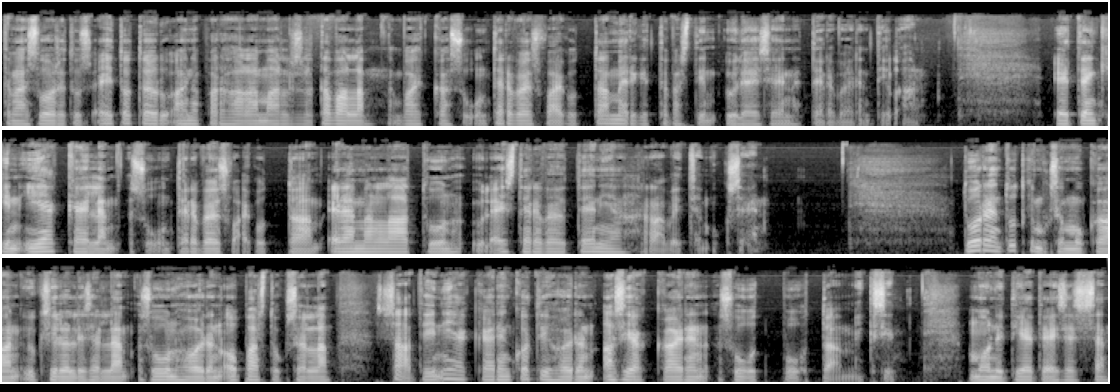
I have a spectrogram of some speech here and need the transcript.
tämä suositus ei toteudu aina parhaalla mahdollisella tavalla, vaikka suun terveys vaikuttaa merkittävästi yleiseen terveydentilaan. Etenkin iäkkäillä suun terveys vaikuttaa elämänlaatuun, yleisterveyteen ja ravitsemukseen. Tuoreen tutkimuksen mukaan yksilöllisellä suunhoidon opastuksella saatiin iäkkäiden kotihoidon asiakkaiden suut puhtaammiksi. Monitieteisessä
